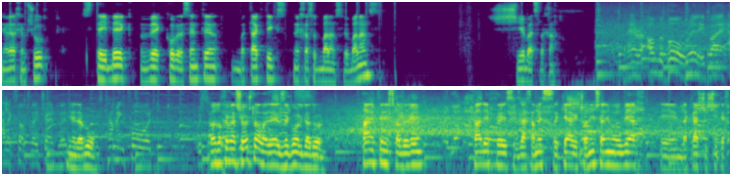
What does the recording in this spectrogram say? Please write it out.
אני אראה לכם שוב. stay back ו-cover center. ב tactics, אני הולך לעשות balance ו balance. שיהיה בהצלחה. הנה דבור. לא זוכרים מהשוער שלו אבל זה גול גדול. טיים פיניש חברים. 1-0 וזה ה-15 קי הראשונים שאני מרוויח. דקה שישית 1-0.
